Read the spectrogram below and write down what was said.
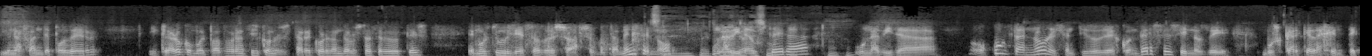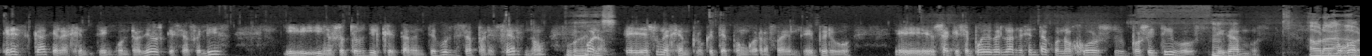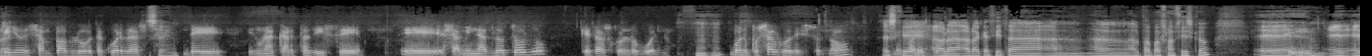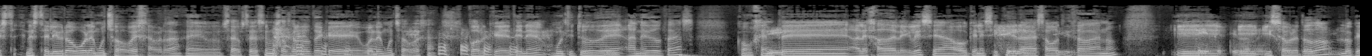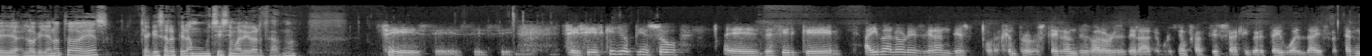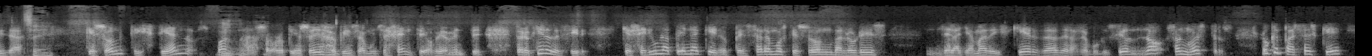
y un afán de poder. Y claro, como el Papa Francisco nos está recordando a los sacerdotes, hemos de huir de todo eso absolutamente, ¿no? una vida austera, una vida oculta, no en el sentido de esconderse, sino de buscar que la gente crezca, que la gente encuentre a Dios, que sea feliz. Y, nosotros discretamente pues desaparecer, ¿no? Pues bueno, es un ejemplo que te pongo, Rafael, ¿eh? pero eh, o sea, que se puede ver la regenta con ojos positivos, digamos. Ahora, un poco aquello de San Pablo, ¿te acuerdas? De en una carta dice, eh, examinadlo todo, quedaos con lo bueno. Bueno, pues algo de eso, ¿no? Es que ahora, ahora que cita al, Papa Francisco, eh, este, en este libro huele mucho a oveja, ¿verdad? o sea, usted es un sacerdote que huele mucho a oveja, porque tiene multitud de anécdotas con gente alejada de la iglesia o que ni siquiera está bautizada, ¿no? Y, sobre todo, lo que, yo, lo que yo noto es que aquí se respira muchísima libertad, ¿no? Sí, sí, sí, sí. Sí, sí, es que yo pienso, eh, es decir, que hay valores grandes, por ejemplo, los tres grandes valores de la Revolución Francesa, libertad, igualdad y fraternidad, que son cristianos. Bueno, no solo lo pienso yo, lo piensa mucha gente, obviamente. Pero quiero decir que sería una pena que pensáramos que son valores de la llamada izquierda, de la revolución. No, son nuestros. Lo que pasa es que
